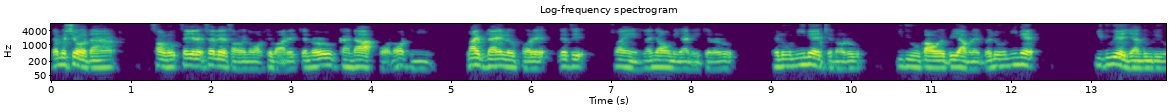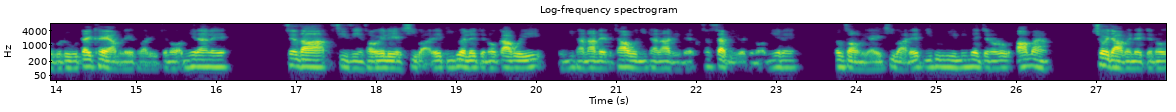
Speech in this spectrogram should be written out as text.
လက်မလျှော့တန်းဆောင်လို့ဆက်ရက်ဆက်လက်ဆောင်ရွက်တော့ဖြစ်ပါတယ်ကျွန်တော်တို့ကန္တာပေါ့နော်ဒီ live line လို့ခေါ်တဲ့လက်စစ်စွမ်းရင်လမ်းကြောင်းတွေကနေကျွန်တော်တို့ဘယ်လိုနည်းနဲ့ကျွန်တော်တို့ဒီဒီကိုကာဝယ်ပေးရမလဲဘယ်လိုနည်းနဲ့ဒီသူရဲ့ရန်သူတွေကိုဘယ်လိုတိုက်ခတ်ရမလဲဆိုတာတွေကျွန်တော်အမြဲတမ်းလဲစဉ်းစားစီစဉ်ဆောင်ရွက်လျက်ရှိပါတယ်ဒီအတွက်လည်းကျွန်တော်ကာကွယ်ရေး ဝန်ကြီးဌာနနဲ့တခြားဝန်ကြီးဌာနတွေနဲ့ဆက်ဆက်ပြီးတော့ကျွန်တော်အမြဲတမ်းလှုပ်ဆောင်နေရရှိပါတယ်ပြည်သူတွေအနေနဲ့ကျွန်တော်တို့အာမန်လျှော့ကြပဲနဲ့ကျွန်တော်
